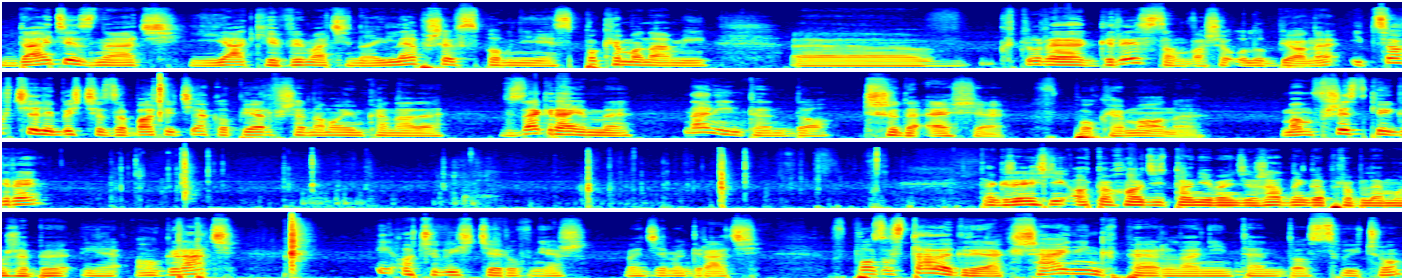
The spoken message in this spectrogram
Dajcie znać, jakie wy macie najlepsze wspomnienie z Pokémonami, e, które gry są wasze ulubione i co chcielibyście zobaczyć jako pierwsze na moim kanale w Zagrajmy na Nintendo 3DS-ie w Pokémony. Mam wszystkie gry. Także jeśli o to chodzi, to nie będzie żadnego problemu, żeby je ograć. I oczywiście również będziemy grać w pozostałe gry jak Shining Pearl na Nintendo Switchu,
